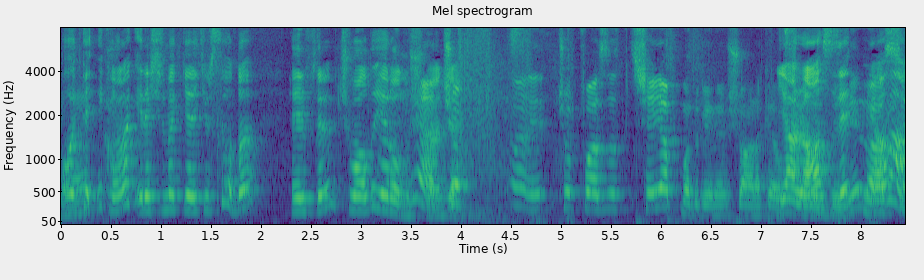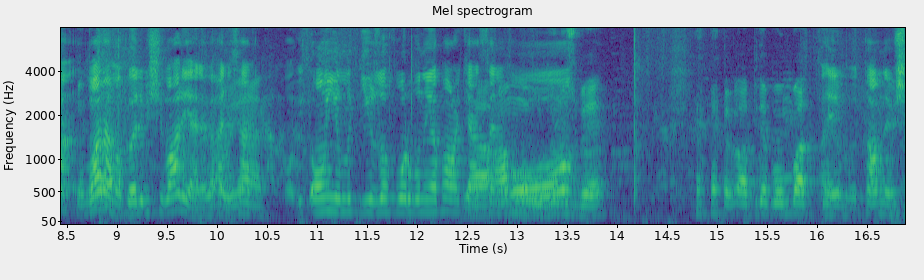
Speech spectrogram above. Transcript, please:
O Hı. teknik olarak eleştirmek gerekirse o da heriflerin çuvaldığı yer olmuş Yani bence. çok hani çok fazla şey yapmadı beni şu ana kadar. ya rahatsız etmiyor rahatsız ama etmedi var ama böyle bir şey var yani. Tabii hani sen yani. 10 yıllık Gears of War bunu yaparken ya sen amma vurdunuz be. Abi de bomba attı. Hayır tam demiş.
